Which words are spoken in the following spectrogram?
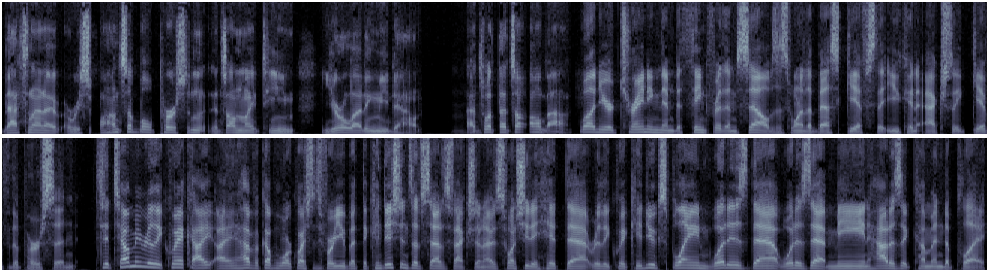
That's not a, a responsible person that's on my team. You're letting me down. That's what that's all about. Well, and you're training them to think for themselves. It's one of the best gifts that you can actually give the person. To tell me really quick, I, I have a couple more questions for you, but the conditions of satisfaction, I just want you to hit that really quick. Can you explain what is that? What does that mean? How does it come into play?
